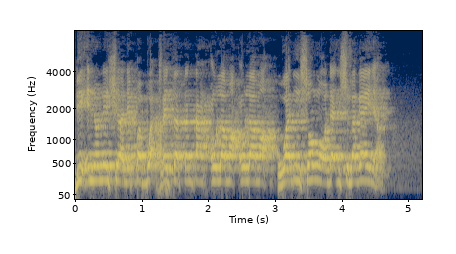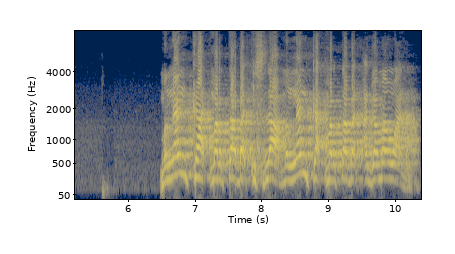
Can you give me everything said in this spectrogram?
Di Indonesia, mereka buat cerita tentang ulama-ulama, wali songo dan sebagainya. Mengangkat martabat Islam, mengangkat martabat agamawan.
